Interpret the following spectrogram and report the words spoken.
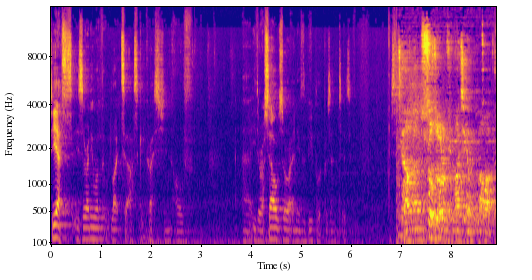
So yes, is there anyone that would like to ask a question of uh, either ourselves or any of the people that presented? Yeah, I'm Phil Doran from ITM Power.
